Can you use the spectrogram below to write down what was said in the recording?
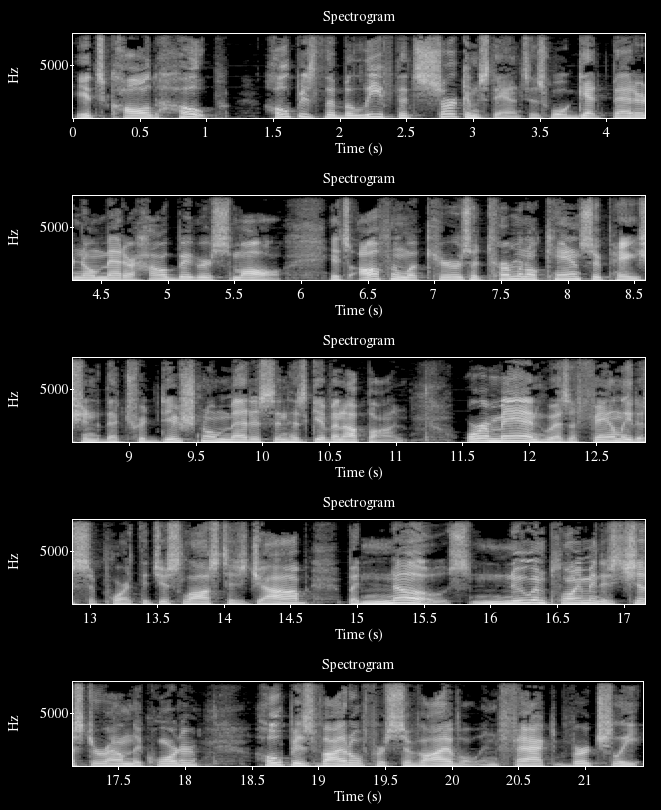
It's called hope. Hope is the belief that circumstances will get better no matter how big or small. It's often what cures a terminal cancer patient that traditional medicine has given up on or a man who has a family to support that just lost his job but knows new employment is just around the corner, hope is vital for survival. In fact, virtually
